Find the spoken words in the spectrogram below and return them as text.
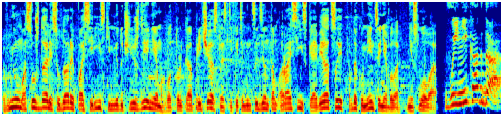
В нем осуждались удары по сирийским медучреждениям. Вот только о причастности к этим инцидентам российской авиации в документе не было ни слова. Вы никогда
